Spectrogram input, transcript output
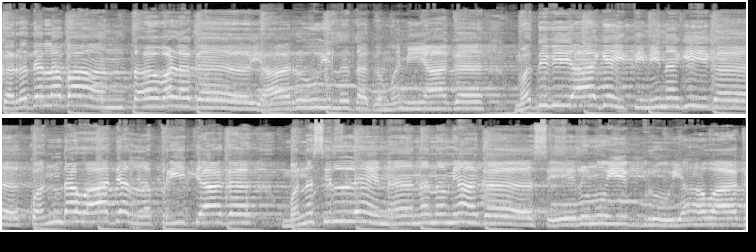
ಕರದೆಲ್ಲ ಅಂತ ಒಳಗ ಯಾರೂ ಇಲ್ಲದಾಗ ಮನಿಯಾಗ. ಮದುವೆಯಾಗೈತಿ ನಿನಗೀಗ, ಕೊಂದವಾದೆಲ್ಲ ಪ್ರೀತ್ಯಾಗ. ಮನಸ್ಸಿಲ್ಲೇನ ನನ್ನ ಮ್ಯಾಗ, ಸೇರುನು ಇಬ್ರು ಯಾವಾಗ.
